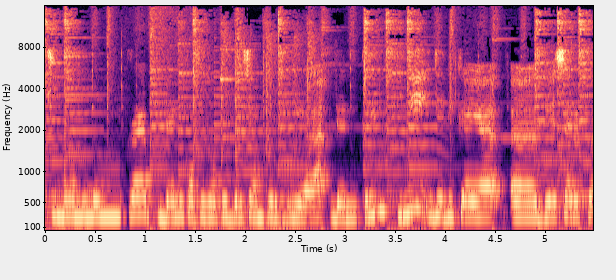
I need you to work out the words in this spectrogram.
cuma minum crepe dan kopi-kopi bercampur gula dan krim, ini jadi kayak eh, geser ke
